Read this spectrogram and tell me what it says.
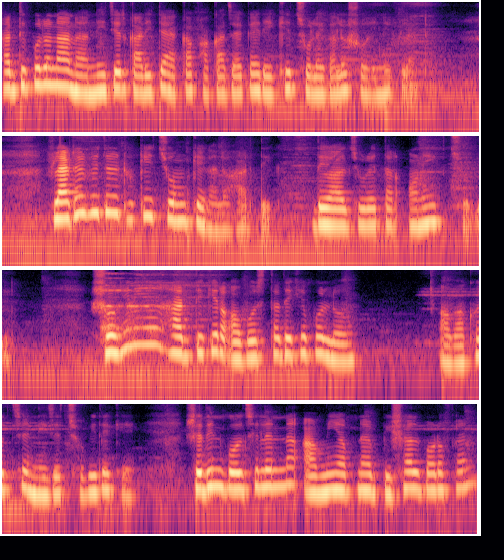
হার্দিক বলল না না নিজের গাড়িটা একা ফাঁকা জায়গায় রেখে চলে গেল সোহিনী ফ্ল্যাটে। ফ্ল্যাটের ভিতরে ঢুকেই চমকে গেল হার্দিক। দেওয়াল জুড়ে তার অনেক ছবি। সোহিনী হার্দিকের অবস্থা দেখে বলল, অবাক হচ্ছে নিজের ছবি দেখে। সেদিন বলছিলেন না, আমি আপনার বিশাল বড় ফ্যান।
